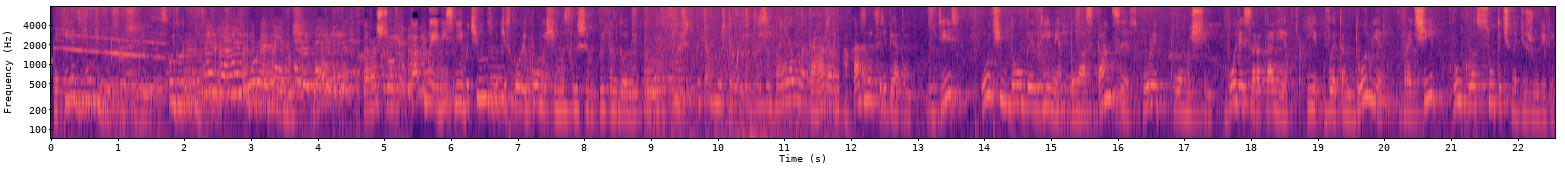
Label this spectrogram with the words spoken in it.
Какие звуки вы услышали? Скорая помощь, да? Хорошо. Как мы объясним, почему звуки скорой помощи мы слышим в этом доме? Может, потому что кто-то заболел? Так, оказывается, ребята, здесь очень долгое время была станция скорой помощи, более 40 лет. И в этом доме врачи круглосуточно дежурили.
